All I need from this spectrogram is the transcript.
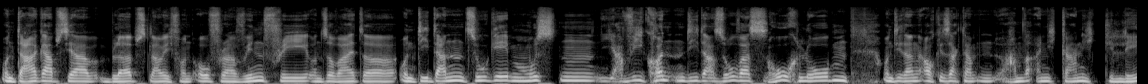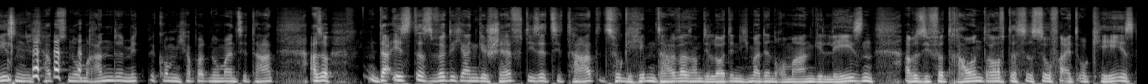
Und da gab es ja Blurbs, glaube ich, von Oprah Winfrey und so weiter. Und die dann zugeben mussten, ja, wie konnten die da sowas hochloben und die dann auch gesagt haben, haben wir eigentlich gar nicht gelesen. Ich habe es nur am Rande mitbekommen. Ich habe halt nur mein Zitat. Also da ist das wirklich ein Geschäft, diese Zitate zu geben. Teilweise haben die Leute nicht mal den Roman gelesen, aber sie vertrauen darauf, dass es soweit okay ist.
